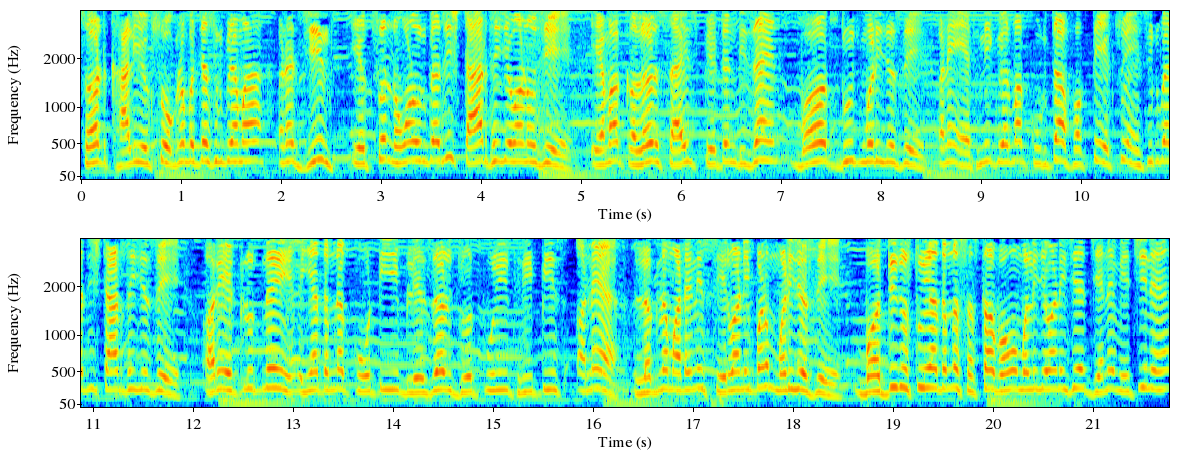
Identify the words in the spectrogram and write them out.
શર્ટ ખાલી એકસો ઓગણપચાસ રૂપિયામાં અને જીન્સ એકસો નવ્વાણું રૂપિયાથી સ્ટાર્ટ થઈ જવાનો છે. એમાં કલર સાઇઝ પેટર્ન ડિઝાઇન બધું જ મળી જશે. અને એથનિક વેરમાં કુર્તા ફક્ત એકસો એસી રૂપિયાથી સ્ટાર્ટ થઈ જશે. અરે, એટલું જ નહીં. અહીંયા તમને કોટી, બ્લેઝર, જોધપુરી થ્રી પીસ અને લગ્ન માટેની શેરવાની પણ મળી જશે. બધી વસ્તુ અહીંયા તમને સસ્તા ભાવમાં મળી જવાની છે, જેને વેચીને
